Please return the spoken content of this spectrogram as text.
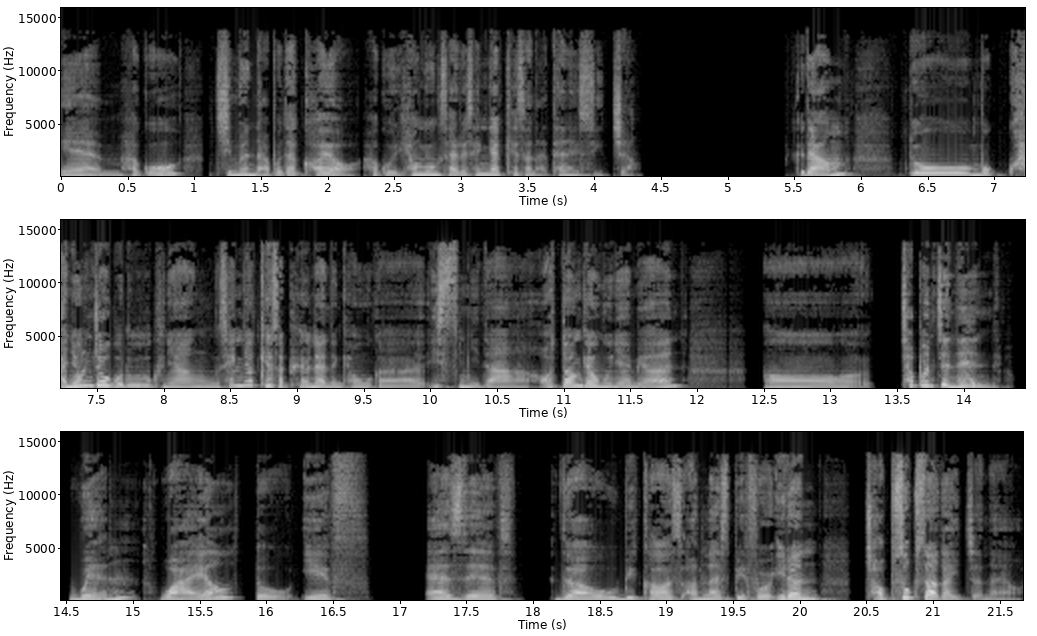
am 하고 짐은 나보다 커요 하고 형용사를 생략해서 나타낼 수 있죠. 그 다음, 또, 뭐, 관용적으로 그냥 생략해서 표현하는 경우가 있습니다. 어떤 경우냐면, 어, 첫 번째는 when, while, 또 if, as if, though, because, unless, before 이런 접속사가 있잖아요.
